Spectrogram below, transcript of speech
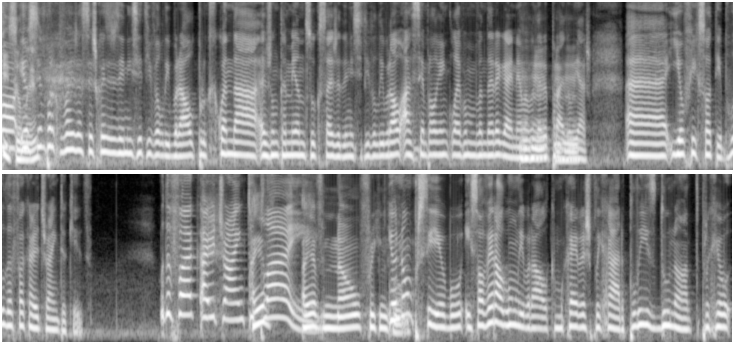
difícil, eu não é? sempre que vejo essas coisas da iniciativa liberal, porque quando há ajuntamentos, o que seja da iniciativa liberal, há sempre alguém que leva uma bandeira gay, né? uma Uhum, bandeira pride, uhum. aliás. Ah, e eu fico só tipo, who the fuck are you trying to kid? Who the fuck are you trying to I have- play? I have no freaking clue. Eu não percebo, e se houver algum liberal que me queira explicar, please do not, porque eu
